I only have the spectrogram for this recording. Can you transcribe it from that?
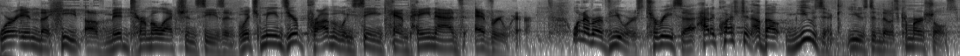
We're in the heat of midterm election season, which means you're probably seeing campaign ads everywhere. One of our viewers, Teresa, had a question about music used in those commercials.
